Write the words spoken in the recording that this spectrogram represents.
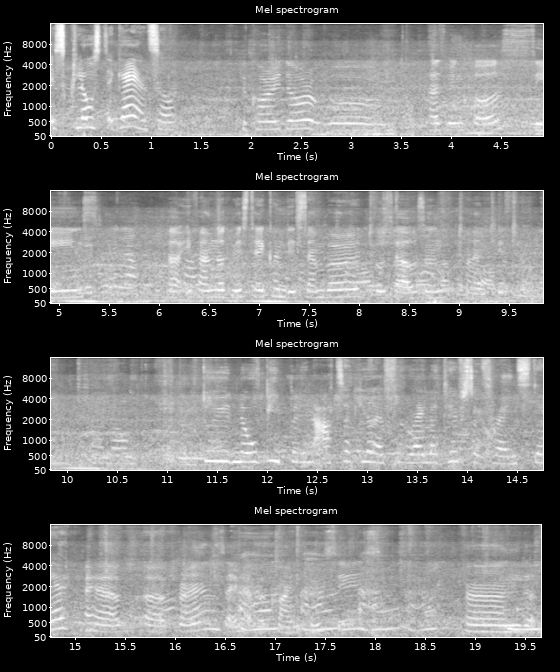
is closed again? So The corridor um, has been closed since, uh, if I'm not mistaken, December 2022. do you know people in Artsakh? You have relatives or friends there? I have uh, friends, I have acquaintances, and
